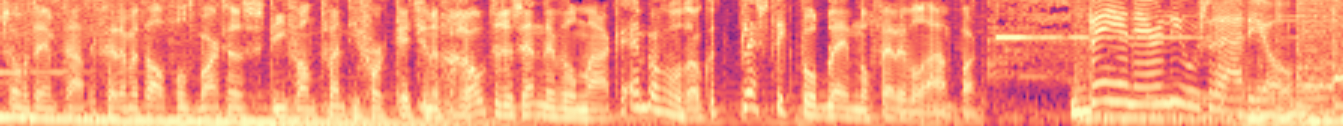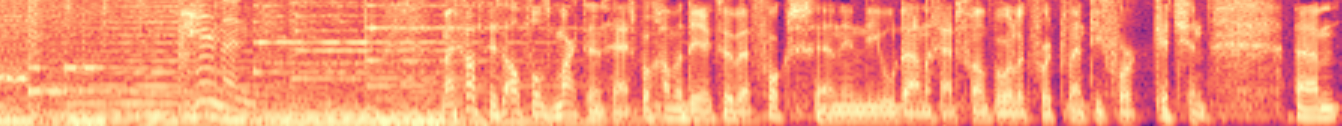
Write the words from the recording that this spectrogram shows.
Zometeen praat ik verder met Alfons Martens, die van 24 Kitchen een grotere zender wil maken. En bijvoorbeeld ook het plastic probleem nog verder wil aanpakken. BNR Nieuwsradio. Mijn gast is Alfons Martens. Hij is programmadirecteur bij Fox en in die hoedanigheid verantwoordelijk voor 24 Kitchen. Um,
